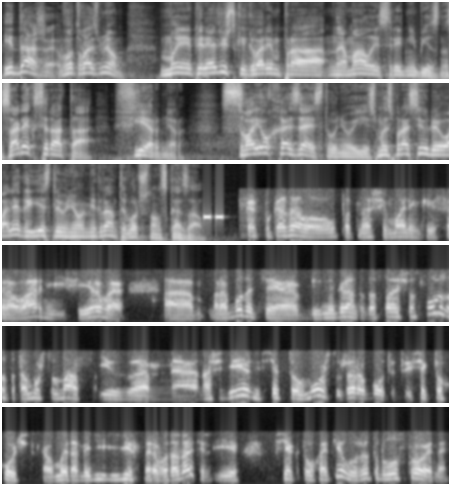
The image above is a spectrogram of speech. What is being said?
И даже, вот возьмем, мы периодически говорим про э, малый и средний бизнес. Олег Сирота, фермер, свое хозяйство у него есть. Мы спросили у Олега, есть ли у него мигранты, вот что он сказал. Как показал опыт нашей маленькой сыроварни и фермы, А работать э, без мигрантов достаточно сложно, потому что у нас из э, нашей деревни все, кто может, уже работают, и все, кто хочет. Мы там единственный работодатель, и все, кто хотел, уже трудоустроены.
